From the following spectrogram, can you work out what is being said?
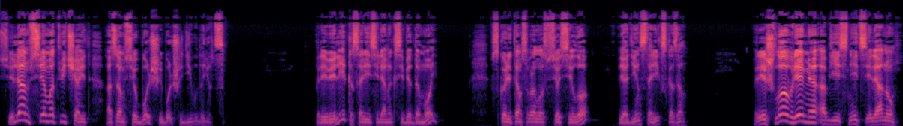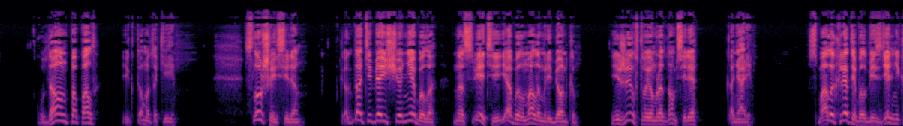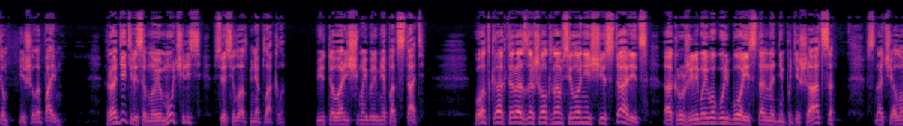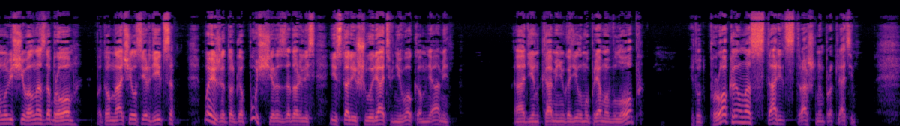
Селян всем отвечает, а сам все больше и больше диву дается. Привели косари селяна к себе домой. Вскоре там собралось все село, и один старик сказал. Пришло время объяснить селяну, куда он попал и кто мы такие. Слушай, селян, когда тебя еще не было на свете, я был малым ребенком и жил в твоем родном селе Коняре. С малых лет я был бездельником и шалопаем. Родители со мною мучились, все село от меня плакало. И товарищи мои были мне подстать. Вот как-то раз зашел к нам в село нищий старец, окружили моего гурьбой и стали над ним потешаться. Сначала он увещевал нас добром, потом начал сердиться. Мы же только пуще раззадорились и стали швырять в него камнями. Один камень угодил ему прямо в лоб — и тут проклял нас старец страшным проклятием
